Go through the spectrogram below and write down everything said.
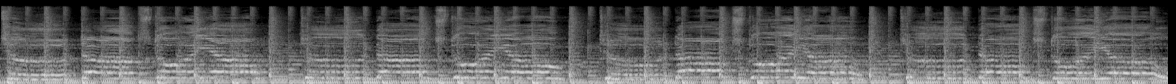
Two dogs do yo. Two dogs do yo. Two dogs do yo. Two dogs do yo.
